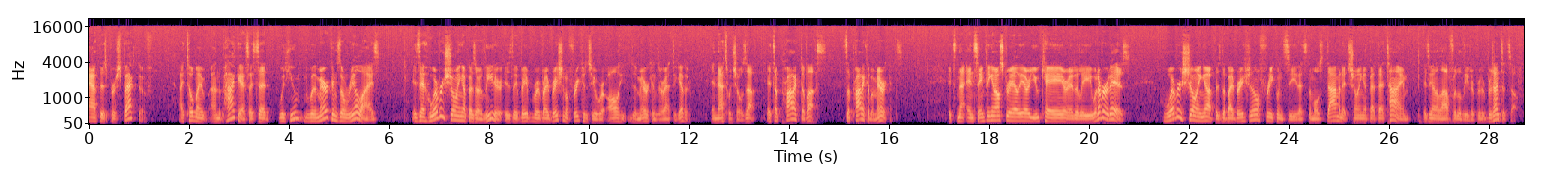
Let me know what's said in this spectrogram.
at this perspective, I told my on the podcast, I said what hum, what Americans don't realize is that whoever's showing up as our leader is the vibrational frequency where all the Americans are at together, and that's what shows up. It's a product of us. It's a product of Americans. It's not, and same thing in Australia or UK or Italy, whatever it is. Whoever's showing up as the vibrational frequency that's the most dominant showing up at that time is going to allow for the leader to present itself.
